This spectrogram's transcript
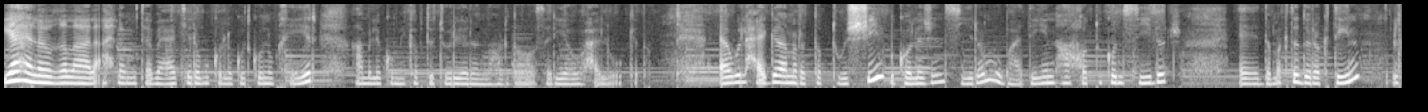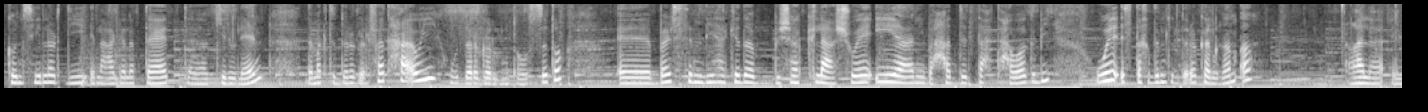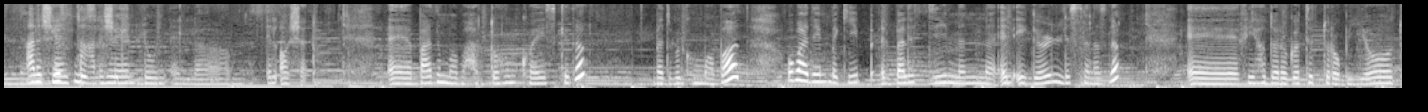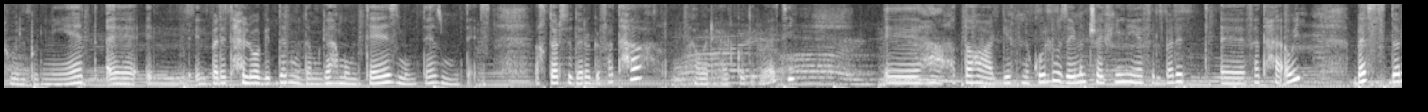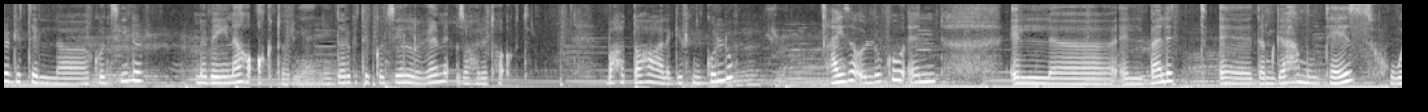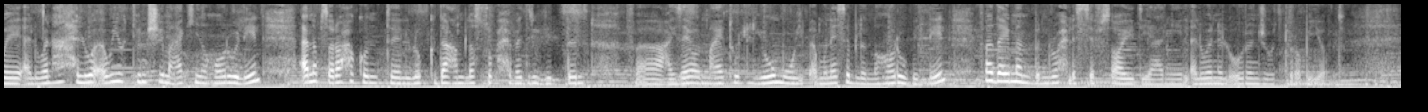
يا هلا وغلا على أحلى متابعاتي. يا رب كلكم تكونوا بخير. هعمل لكم make up tutorial النهارده سريع وحلو وكده. أول حاجة أنا رطبت وشي ب collagen serum وبعدين هحط concealer آه، دمجت درجتين. ال concealer دي العجلة بتاعت آه، كيرولان. دمجت الدرجة الفاتحة قوي والدرجة المتوسطة. آه، برسم بيها كده بشكل عشوائي يعني بحدد تحت حواجبي. واستخدمت الدرجة الغامقة. على علشان الجفن تظهر علشان لون shadow آه بعد ما بحطهم كويس كده بدمجهم مع بعض وبعدين بجيب ال palette دي من ال اي جيرل لسه نازلة. آه فيها درجات الترابيات والبنيات. آه ال- ال palette حلوة جدا ودمجها ممتاز ممتاز ممتاز. اخترت درجة فاتحة هوريها لكم دلوقتي. هحطها على الجفن كله. زي ما أنتم شايفين هي في ال palette آه فاتحة قوي. بس درجة ال concealer مبيناها أكتر يعني. درجة ال concealer الغامق ظهرتها أكتر. بحطها على جفني كله. عايزة أقول لكم إن ال- ال palette آه، دمجها ممتاز والوانها حلوة قوي وتمشي معاكي نهار وليل. أنا بصراحة كنت ال look ده عاملاه الصبح بدري جدا فعايزاه يقعد معايا طول اليوم ويبقى مناسب للنهار وبالليل. فدايما بنروح لل safe side يعني الألوان ال orange والترابيات.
